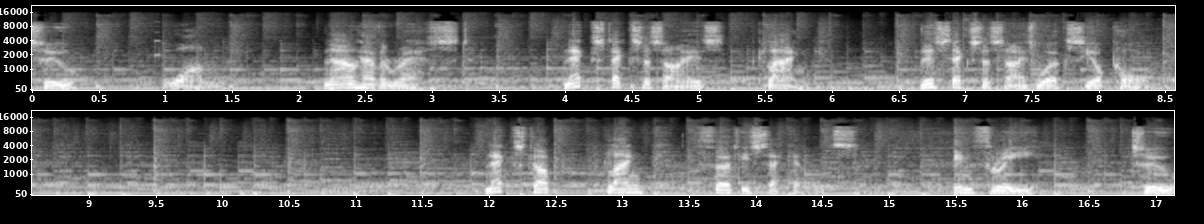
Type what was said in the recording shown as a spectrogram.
two, one. Now have a rest. Next exercise, plank. This exercise works your core. Next up, plank, 30 seconds. In 3, 2,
